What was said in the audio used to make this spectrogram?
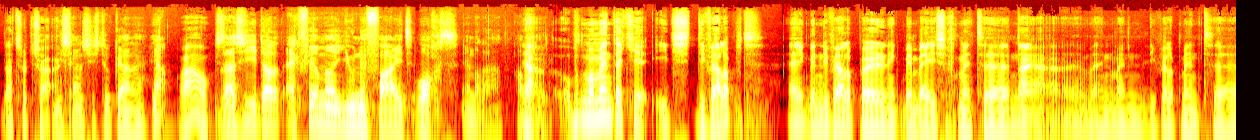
dat soort zaken. Licenties toekennen. Ja. Wauw. Dus daar zie je dat het echt veel meer unified wordt, inderdaad. Ja, Absoluut. op het moment dat je iets developt, ik ben developer en ik ben bezig met eh, nou ja, mijn, mijn development eh,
